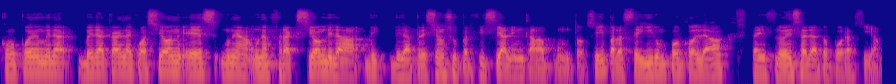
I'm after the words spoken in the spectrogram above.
como pueden ver, acá en la ecuación es una, fracción de la, presión superficial en cada punto, ¿sí? para seguir un poco la, influencia de la topografía.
